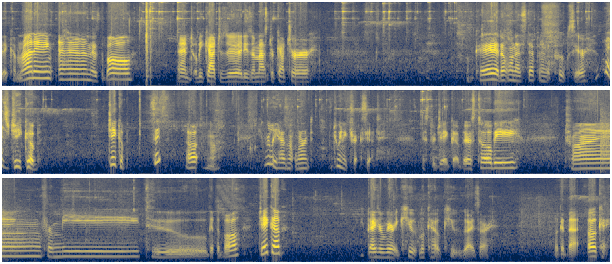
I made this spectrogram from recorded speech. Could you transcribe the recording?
They come running, and there's the ball. And Toby catches it. He's a master catcher. Okay, I don't want to step in any poops here. That's Jacob. Jacob, sit. Oh, no. He really hasn't learned too many tricks yet. Mr. Jacob. There's Toby trying for me to get the ball. Jacob! You guys are very cute. Look how cute you guys are. Look at that. Okay.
